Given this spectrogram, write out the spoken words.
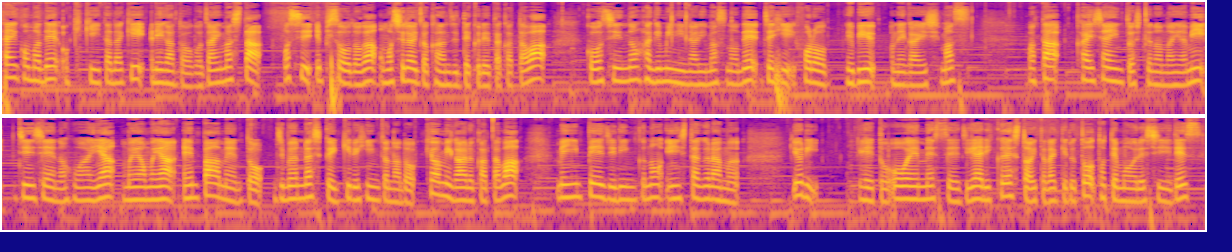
最後までお聞きいただきありがとうございました。もしエピソードが面白いと感じてくれた方は、更新の励みになりますので、ぜひフォロー、レビューお願いします。また会社員としての悩み人生の不安やモヤモヤエンパワーメント自分らしく生きるヒントなど興味がある方はメインページリンクのインスタグラムより、えーと、応援メッセージやリクエストをいただけるととても嬉しいです。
